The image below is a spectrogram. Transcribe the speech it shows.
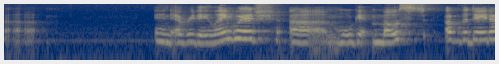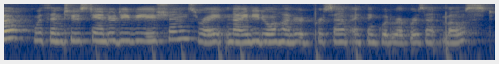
Uh, in everyday language, um, we'll get most of the data within two standard deviations, right? 90 to 100% I think would represent most.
